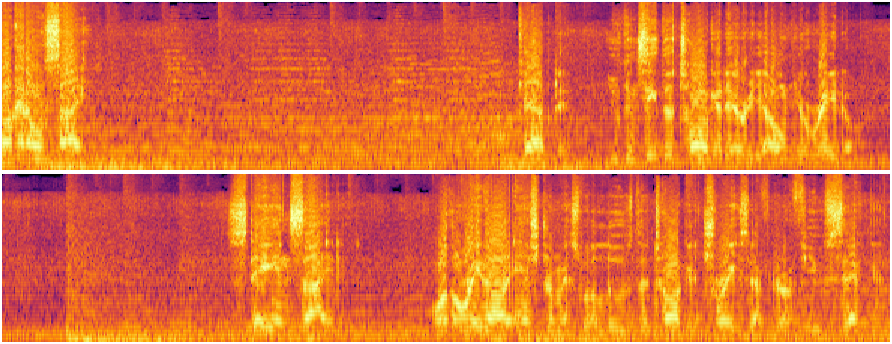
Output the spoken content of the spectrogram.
Target on sight. Captain, you can see the target area on your radar. Stay inside it, or the radar instruments will lose the target trace after a few seconds.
